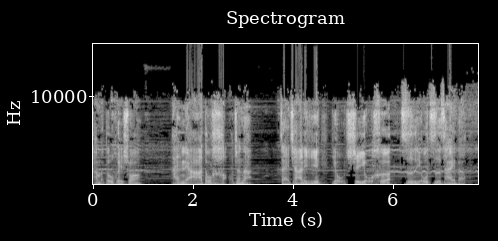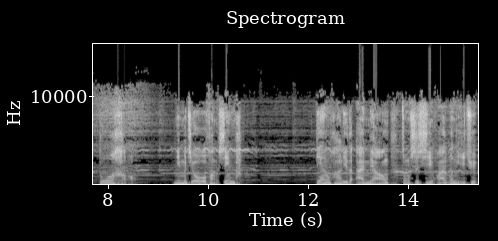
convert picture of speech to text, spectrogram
他们都会说：“俺俩都好着呢，在家里有吃有喝，自由自在的，多好！你们就放心吧。”电话里的俺娘总是喜欢问一句：“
